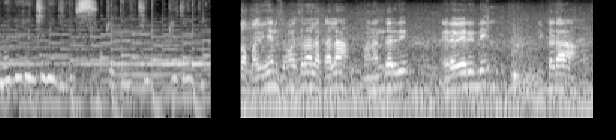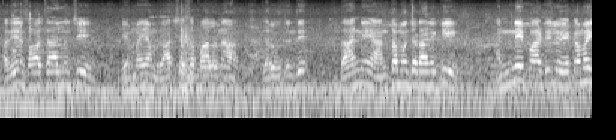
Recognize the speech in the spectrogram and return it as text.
మనోరంజన న్యూస్. ప్రతినిత్యం ప్రజలతో. పదిహేను సంవత్సరాల కళ మనందరిది నెరవేరింది. ఇక్కడ పదిహేను సంవత్సరాల నుంచి ఎంఐఎం రాక్షస పాలన జరుగుతుంది. దాన్ని అంతముంచడానికి అన్ని పార్టీలు ఏకమై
